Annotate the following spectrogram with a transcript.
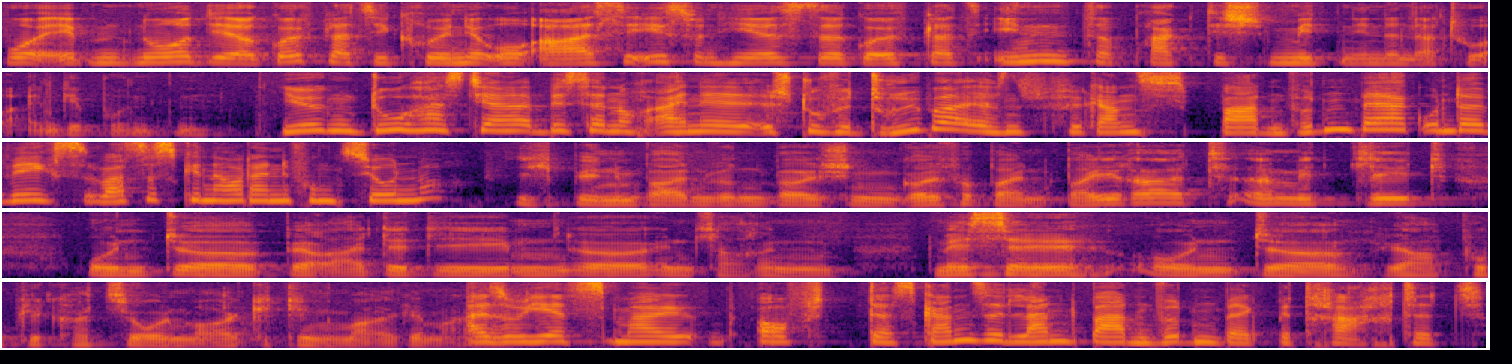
wo eben nur der Golfplatz die grüne Oase ist und hier ist der Golfplatz in, praktisch mitten in der Natur eingebunden. Jürgen, du hast ja bisher noch eine Stufe drüber, für ganz Baden-Württemberg unterwegs. Was ist genau deine Funktion noch? Ich bin im baden-württembergischen Golfverband Beirat äh, Mitglied und äh, berate die äh, in Sachen Messe und äh, ja, Publikation, Marketing im Allgemeinen. Also jetzt mal auf das ganze Land Baden-Württemberg betrachtet.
